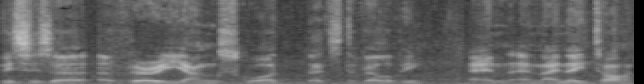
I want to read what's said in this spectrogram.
this is a, a very young squad that's developing, and, and they need time.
